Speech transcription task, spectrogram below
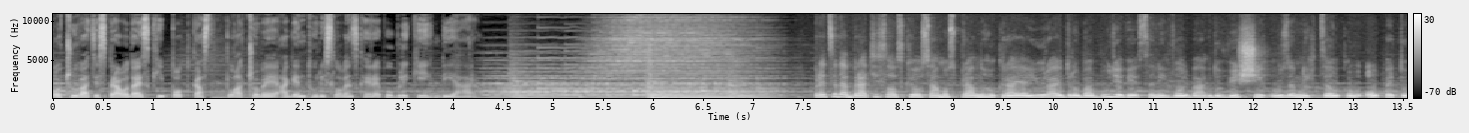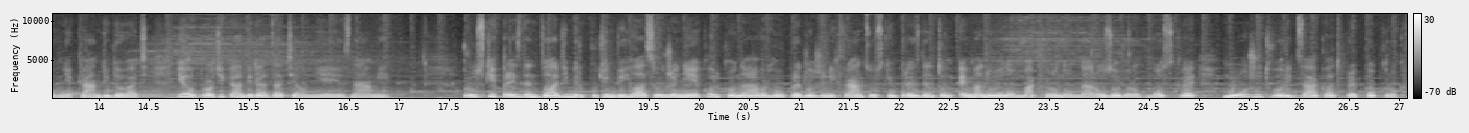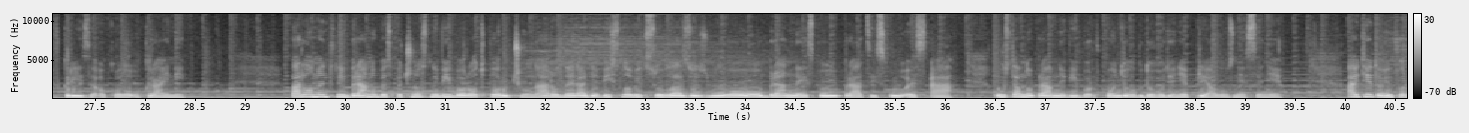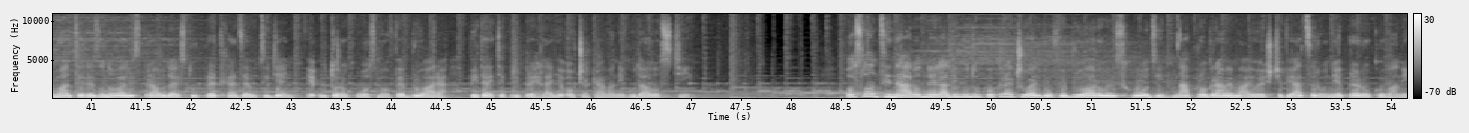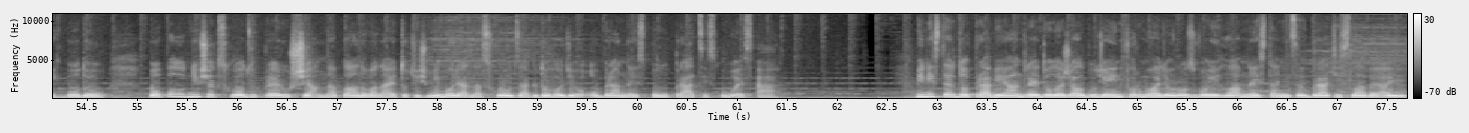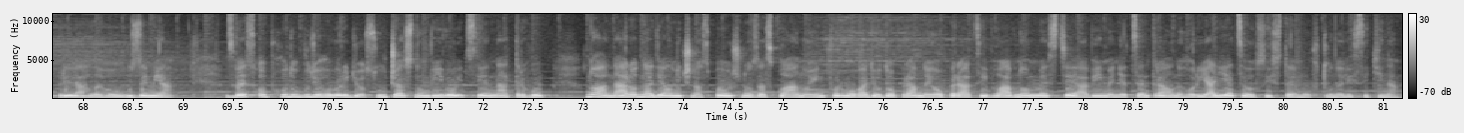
Počúvate spravodajský podcast tlačovej agentúry Slovenskej republiky DR. Predseda Bratislavského samozprávneho kraja Juraj Droba bude v jesených voľbách do vyšších územných celkov opätovne kandidovať. Jeho protikandidát zatiaľ nie je známy. Ruský prezident Vladimír Putin vyhlásil, že niekoľko návrhov predložených francúzským prezidentom Emmanuelom Macronom na rozhovoroch v Moskve môžu tvoriť základ pre pokrok v kríze okolo Ukrajiny. Parlamentný branobezpečnostný výbor odporúčil Národnej rade vysloviť súhlas so zmluvou o obrannej spolupráci s USA. Ústavnoprávny výbor v pondelok dohode neprijal uznesenie. Aj tieto informácie rezonovali v spravodajstvu predchádzajúci deň. Je útorok 8. februára. Vítajte pri prehľade očakávaných udalostí. Poslanci Národnej rady budú pokračovať vo februárovej schôdzi. Na programe majú ešte viacero neprerokovaných bodov. Popoludní však schôdzu prerušia. Naplánovaná je totiž mimoriadna schôdza k dohode o obrannej spolupráci s USA. Minister dopravy Andrej Doležal bude informovať o rozvoji hlavnej stanice v Bratislave a jej priľahlého územia. Zväz obchodu bude hovoriť o súčasnom vývoji cien na trhu, no a Národná dialničná spoločnosť zase plánuje informovať o dopravnej operácii v hlavnom meste a výmene centrálneho riadiaceho systému v tuneli Sitina.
